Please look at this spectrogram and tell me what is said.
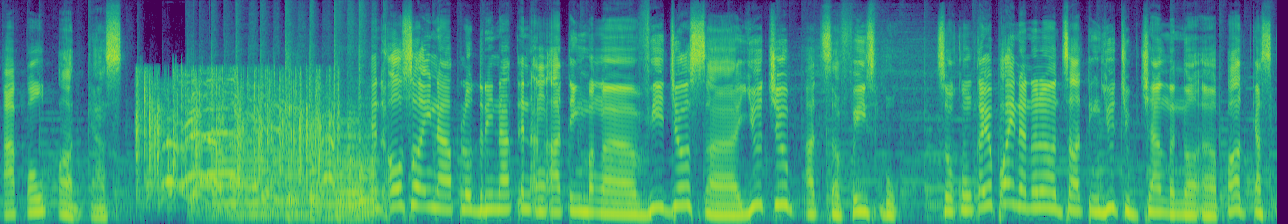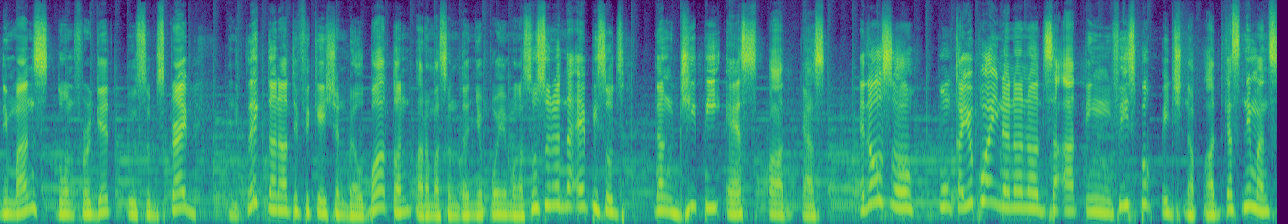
Apple Podcast. And also, ina-upload rin natin ang ating mga videos sa YouTube at sa Facebook. So kung kayo po ay nanonood sa ating YouTube channel na uh, Podcast Demands, don't forget to subscribe and click the notification bell button para masundan nyo po yung mga susunod na episodes ng GPS Podcast. And also, kung kayo po ay nanonood sa ating Facebook page na Podcast Demands,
